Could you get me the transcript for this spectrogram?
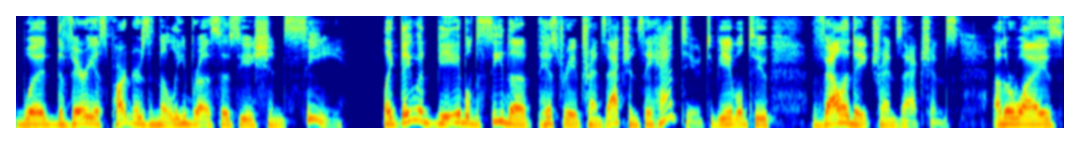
would the various partners in the Libra Association see? Like they would be able to see the history of transactions. They had to, to be able to validate transactions. Otherwise,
